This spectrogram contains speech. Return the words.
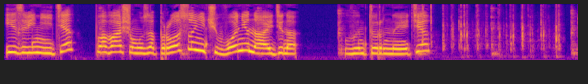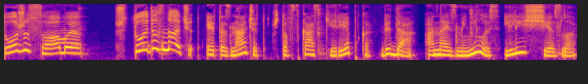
Извините, по вашему запросу ничего не найдено В интернете То же самое Что это значит? Это значит, что в сказке «Репка» беда. Она изменилась или исчезла.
